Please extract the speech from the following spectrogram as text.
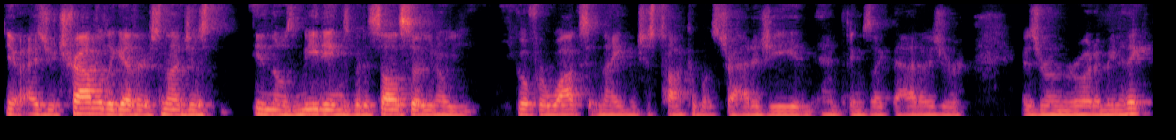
you know, as you travel together, it's not just in those meetings, but it's also, you know, you go for walks at night and just talk about strategy and, and things like that as you're as you're on the road. I mean, I think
